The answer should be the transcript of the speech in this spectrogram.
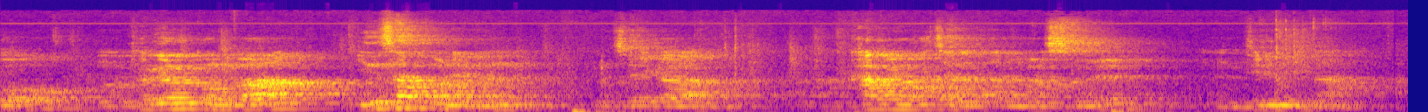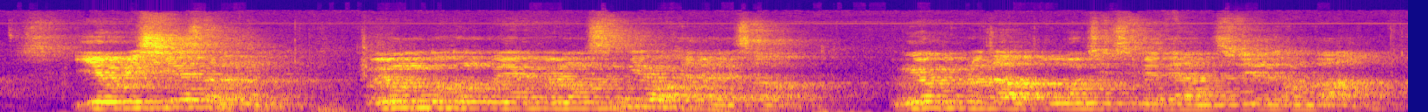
어, 경영권과 인사권에는 저희가 어, 강요하지 않았다는 말씀을 음, 드립니다. 이에 우리 시에서는 고용노동부의 고용 승계와 관련해서 용역근로자 보호 지침에 대한 질의를 한바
